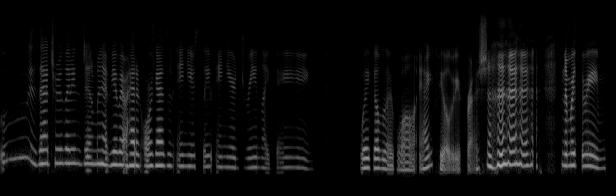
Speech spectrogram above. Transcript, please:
Ooh, is that true, ladies and gentlemen? Have you ever had an orgasm in your sleep, in your dream? Like, dang. Wake up like, well, I feel refreshed. Number three,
